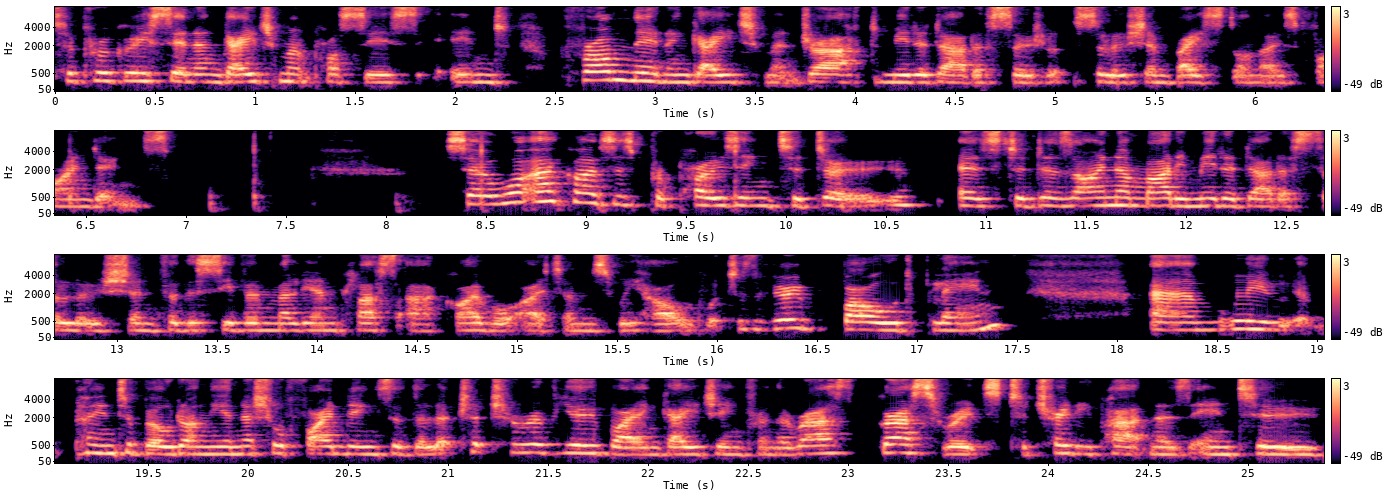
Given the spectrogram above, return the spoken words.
to progress an engagement process and from that engagement draft metadata so solution based on those findings. So what Archives is proposing to do is to design a Māori metadata solution for the 7 million plus archival items we hold, which is a very bold plan. Um, we plan to build on the initial findings of the literature review by engaging from the grassroots to treaty partners and to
